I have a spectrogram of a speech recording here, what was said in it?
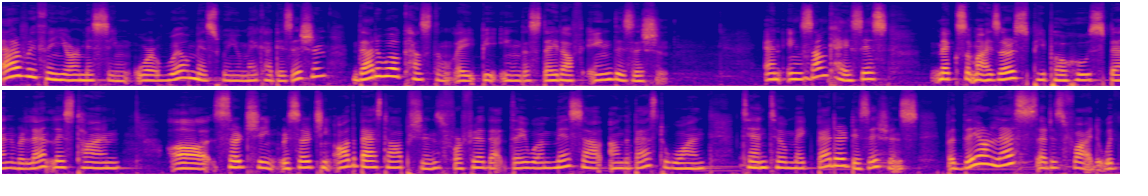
everything you are missing or will miss when you make a decision, that will constantly be in the state of indecision. And in some cases, maximizers, people who spend relentless time uh, searching, researching all the best options for fear that they will miss out on the best one, tend to make better decisions, but they are less satisfied with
